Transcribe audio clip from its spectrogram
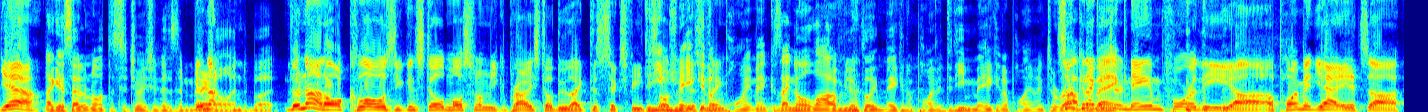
Yeah, I guess I don't know what the situation is in not- Maryland, but they're not all closed. You can still most of them. You can probably still do like the six feet. did he make an appointment? Because I know a lot of them you have to like make an appointment. Did he make an appointment to Sir, rob can the I bank? get your name for the uh, appointment? Yeah, it's uh,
